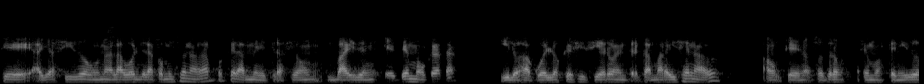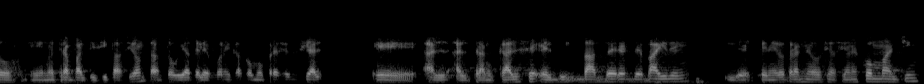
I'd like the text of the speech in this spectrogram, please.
que haya sido una labor de la comisionada porque la administración Biden es demócrata y los acuerdos que se hicieron entre Cámara y Senado, aunque nosotros hemos tenido eh, nuestra participación, tanto vía telefónica como presencial, eh, al, al, trancarse el Big Bad Better de Biden y de tener otras negociaciones con Manchin,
